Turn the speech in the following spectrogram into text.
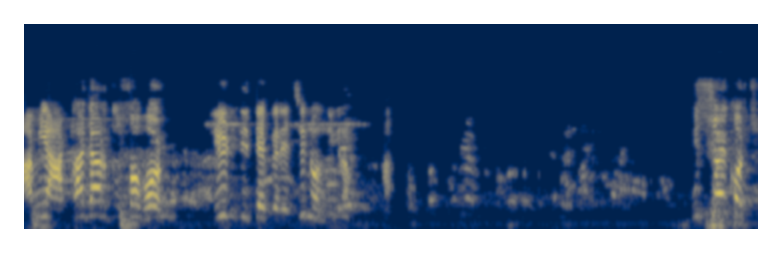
আমি আট হাজার দুশো ভোট লিড দিতে পেরেছি নন্দীগ্রাম। নিশ্চয় করছি।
